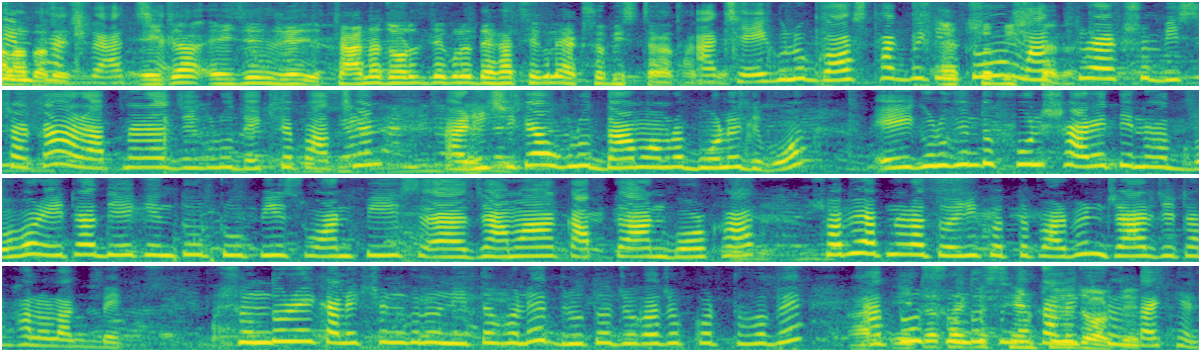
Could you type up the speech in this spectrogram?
আলাদা থাকবে, আচ্ছা। এটা এই যে চায়না জর্জেট যেগুলো দেখাচ্ছে এগুলো 120 টাকা থাকবে। আচ্ছা এগুলো গস থাকবে কিন্তু মাত্র একশো বিশ টাকা। আর আপনারা যেগুলো দেখতে পাচ্ছেন আর ঋষিকা ওগুলোর দাম আমরা বলে দেবো। এইগুলো কিন্তু ফুল সাড়ে তিন হাত বহর। এটা দিয়ে কিন্তু টু পিস ওয়ান পিস জামা কাপ্তান বোরখা সবই আপনারা তৈরি করতে পারবেন যার যেটা ভালো লাগবে। সুন্দর এই কালেকশনগুলো নিতে হলে দ্রুত যোগাযোগ করতে হবে। এত সুন্দর সুন্দর কালেকশন দেখেন।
